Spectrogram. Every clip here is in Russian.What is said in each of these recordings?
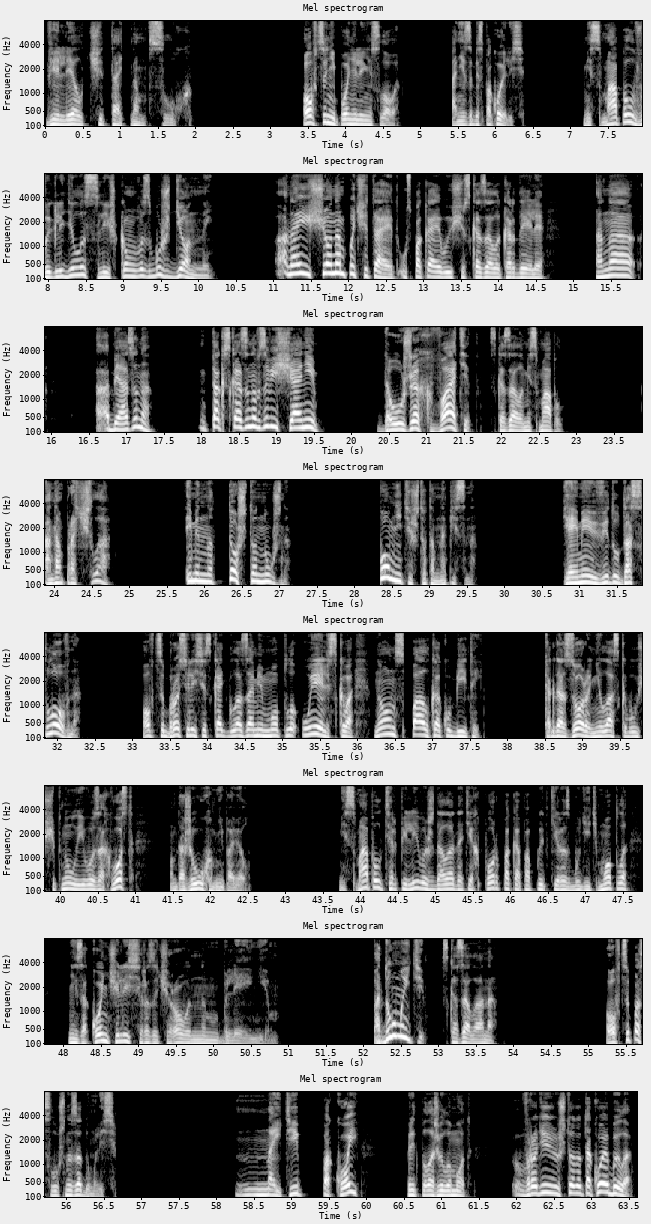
велел читать нам вслух». Овцы не поняли ни слова. Они забеспокоились. Мисс Маппл выглядела слишком возбужденной. «Она еще нам почитает», — успокаивающе сказала Корделия. «Она обязана. Так сказано в завещании». «Да уже хватит», — сказала мисс Маппл. Она прочла именно то, что нужно. Помните, что там написано? Я имею в виду дословно. Овцы бросились искать глазами Мопла Уэльского, но он спал, как убитый. Когда Зора неласково ущипнула его за хвост, он даже ухом не повел. Мисс Маппл терпеливо ждала до тех пор, пока попытки разбудить Мопла не закончились разочарованным блеянием. «Подумайте!» — сказала она. Овцы послушно задумались. «Найти покой?» — предположила Мот. Вроде что-то такое было.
